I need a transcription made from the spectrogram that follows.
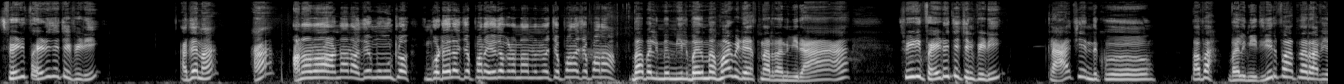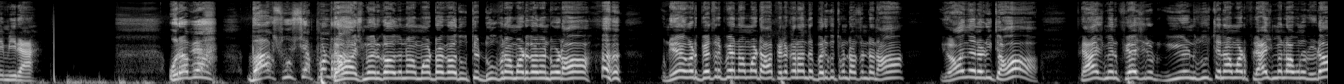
స్వీడి ఫ్రైడ్ తెచ్చే ఫీడి అదేనా? అన్న అన్న అన్న అదే మూమెంట్లో ఇంకో డైలాగ్ చెప్పానా ఏదో ఒకటి అన్న చెప్పానా చెప్పానా బాబాలి మీరు మరి మా వీడేస్తున్నారు నన్ను మీరా? స్వీడి ఫ్రైడ్ తెచ్చిన ఫీడి క్లాస్ ఎందుకు? బాబా బలి మీరు తీరిపోతున్నారు అవ్య మీరా? ఒరవ్యా బాగా చూసి చెప్పండి రాజ్మేన్ కాదు నా మాట కాదు ఉత్తి డూపు నా మాట కాదంట కూడా నేను కూడా బెదిరిపోయిన మాట పిల్లకాయలందరూ బరుగుతుంటా వస్తుంటానా? ఏందని అడిగితా? ఫ్లాష్ మ్యాన్ ఫ్లాష్ వీడిని చూస్తే నా మాట ఫ్లాష్ మ్యాన్ లాగా ఉన్నాడు.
